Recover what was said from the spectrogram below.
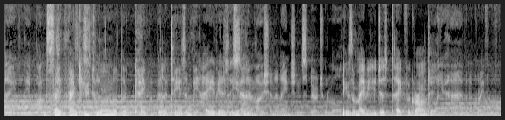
day for the And abundance. say thank you to all of the capabilities and behaviors that you set in have. motion an ancient spiritual law. Things that maybe you just take for granted. You have and are grateful for.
